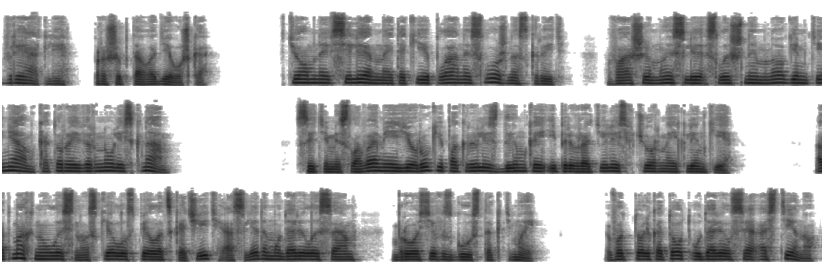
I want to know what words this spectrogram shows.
«Вряд ли», – прошептала девушка. «В темной вселенной такие планы сложно скрыть. Ваши мысли слышны многим теням, которые вернулись к нам». С этими словами ее руки покрылись дымкой и превратились в черные клинки. Отмахнулась, но Скелл успел отскочить, а следом ударил и сам, бросив сгусток тьмы. Вот только тот ударился о стену.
